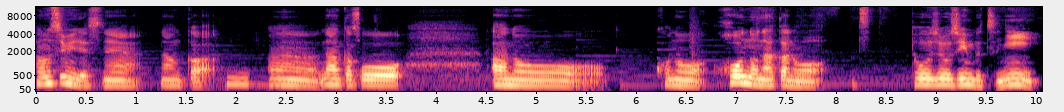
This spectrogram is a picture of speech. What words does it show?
楽しみですね。なんかうん、なんかこうあのーこの本の中の登場人物に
